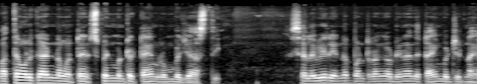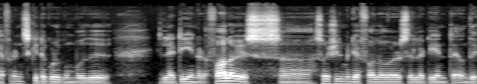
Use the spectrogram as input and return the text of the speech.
மற்றவங்களுக்காண்டி நம்ம டைம் ஸ்பெண்ட் பண்ணுற டைம் ரொம்ப ஜாஸ்தி. சில பேர் என்ன பண்ணுறாங்க அப்படின்னா அந்த டைம் பட்ஜெட் நான் என் ஃப்ரெண்ட்ஸ் கிட்ட கொடுக்கும்போது இல்லாட்டி என்னோடய ஃபாலோவர்ஸ் சோஷியல் மீடியா ஃபாலோவர்ஸ் இல்லாட்டி என்கிட்ட வந்து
